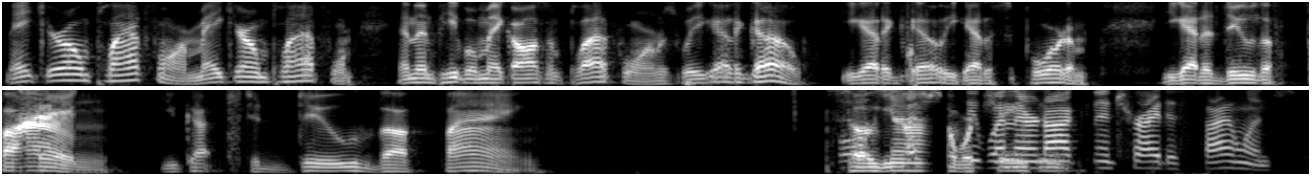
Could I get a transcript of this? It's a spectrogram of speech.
Make your own platform. Make your own platform. And then people make awesome platforms. Well, you got to go. You got to go. You got to support them. You got to do the thing. You got to do the thing. So well, yeah, especially we're when they're not going to try to silence you.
